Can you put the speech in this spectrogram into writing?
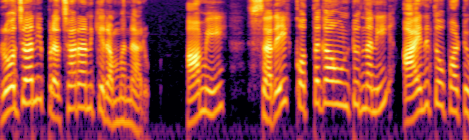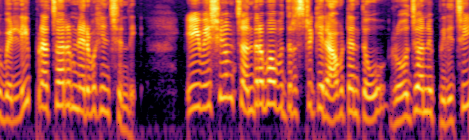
రోజాని ప్రచారానికి రమ్మన్నారు. ఆమె సరే కొత్తగా ఉంటుందని ఆయనతో పాటు వెళ్ళి ప్రచారం నిర్వహించింది. ఈ విషయం చంద్రబాబు దృష్టికి రావటంతో రోజాను పిలిచి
